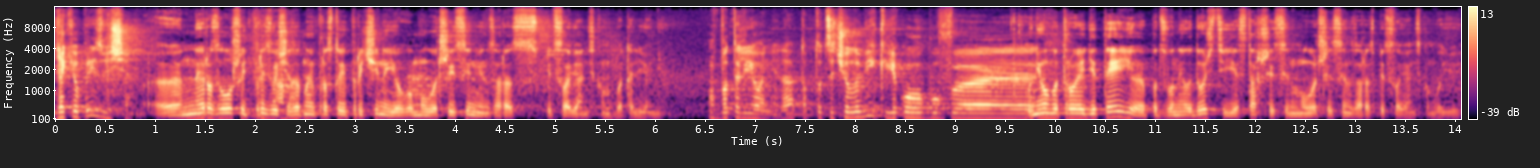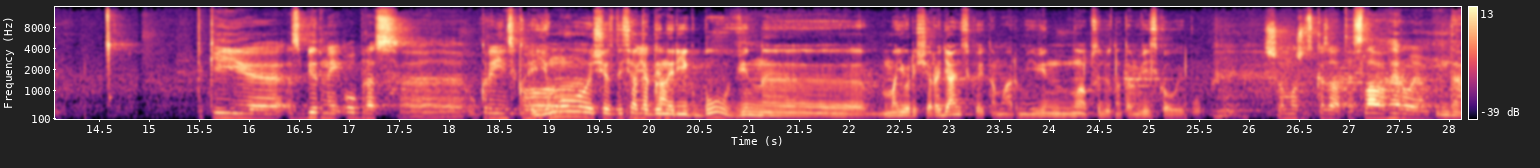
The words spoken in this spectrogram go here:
Як його прізвище? Е, Не розголошують прізвище з одної простої причини. Його молодший син він зараз під Слов'янськом в батальйоні. В батальйоні, да? Тобто це чоловік, в якого був. е, У нього троє дітей. е, Подзвонили дочці. Є старший син, молодший син зараз під Слов'янськом воює. Такий е, збірний образ е, українського. Йому 61 вояка. рік був. Він е, майор ще радянської там армії. Він ну абсолютно там військовий був. Що можу сказати? Слава героям. Да.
